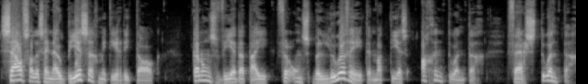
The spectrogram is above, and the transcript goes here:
selfs al is hy nou besig met hierdie taak, kan ons weet dat hy vir ons beloof het in Matteus 28 vers 20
